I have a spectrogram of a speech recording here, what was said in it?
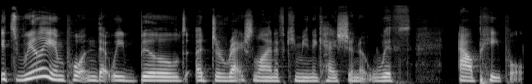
it's really important that we build a direct line of communication with our people.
